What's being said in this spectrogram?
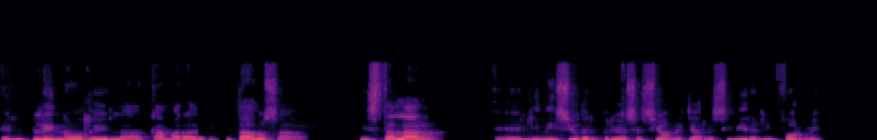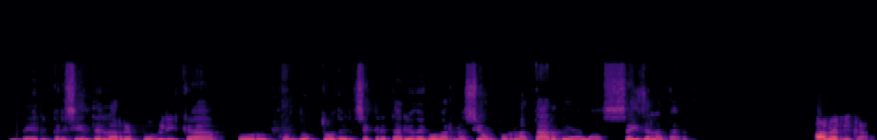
el pleno de la Cámara de Diputados a instalar el inicio del periodo de sesiones y a recibir el informe del presidente de la República por conducto del secretario de Gobernación por la tarde, a las seis de la tarde. A ver, Ricardo,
